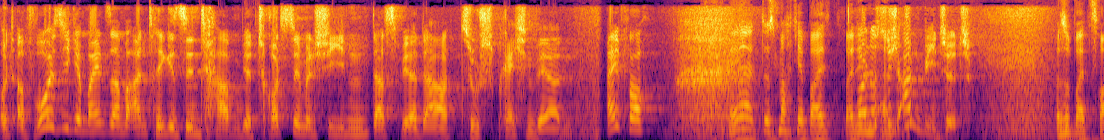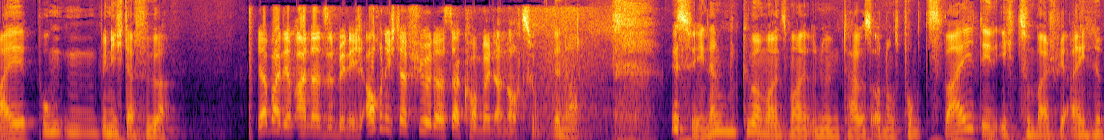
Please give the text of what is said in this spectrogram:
Und obwohl sie gemeinsame Anträge sind, haben wir trotzdem entschieden, dass wir da zu sprechen werden. Einfach. Ja, das macht ja bei, bei den. Weil es sich anbietet. Also bei zwei Punkten bin ich dafür. Ja, bei dem anderen bin ich auch nicht dafür, das, da kommen wir dann noch zu. Genau. Deswegen, dann kümmern wir uns mal um den Tagesordnungspunkt 2, den ich zum Beispiel eigentlich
